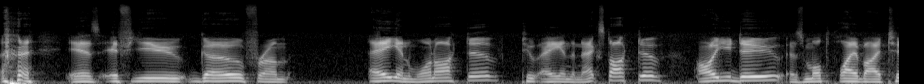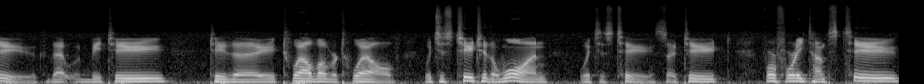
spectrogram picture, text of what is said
is if you go from A in one octave to A in the next octave, all you do is multiply by 2. That would be 2 to the 12 over 12, which is 2 to the 1, which is 2. So 2, 440 times 2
